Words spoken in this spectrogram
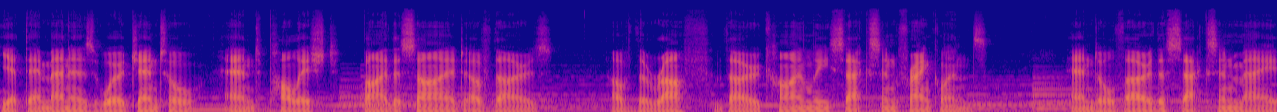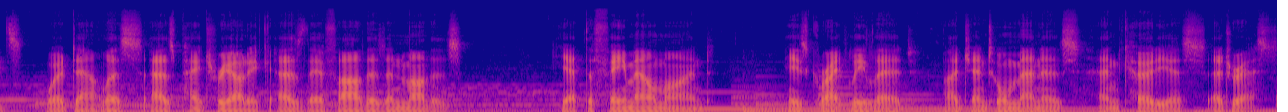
yet their manners were gentle and polished by the side of those of the rough though kindly Saxon franklins, and although the Saxon maids were doubtless as patriotic as their fathers and mothers, yet the female mind is greatly led by gentle manners and courteous address.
